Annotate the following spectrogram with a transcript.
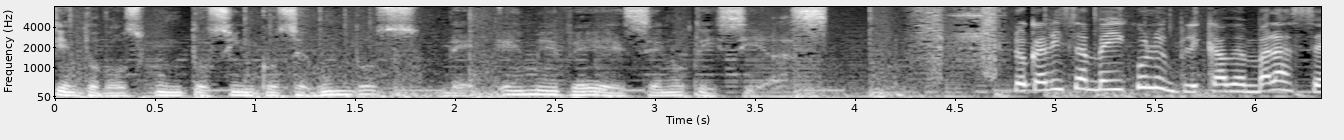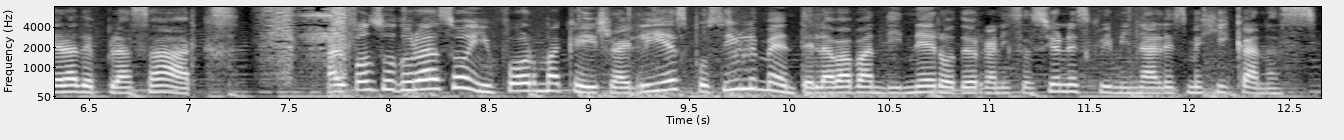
102.5 segundos de MBS Noticias. Localizan vehículo implicado en balacera de Plaza Arts. Alfonso Durazo informa que israelíes posiblemente lavaban dinero de organizaciones criminales mexicanas.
